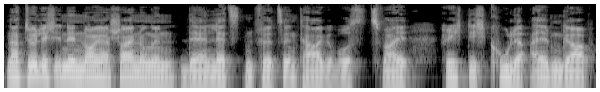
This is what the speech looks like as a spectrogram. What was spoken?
Natürlich in den Neuerscheinungen der letzten 14 Tage, wo es zwei richtig coole Alben gab.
